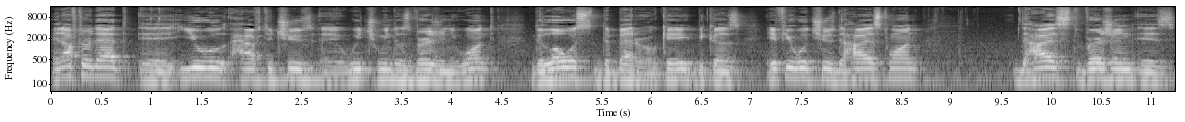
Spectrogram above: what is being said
And after that uh, you will have to choose uh, which Windows version you want the lowest the better okay? Because if you will choose the highest one the highest version is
